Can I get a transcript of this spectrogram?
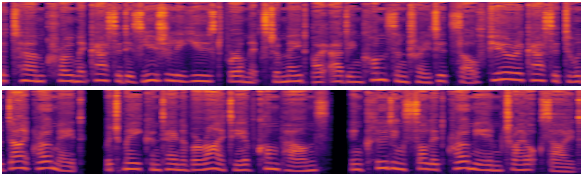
The term chromic acid is usually used for a mixture made by adding concentrated sulfuric acid to a dichromate, which may contain a variety of compounds, including solid chromium trioxide.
